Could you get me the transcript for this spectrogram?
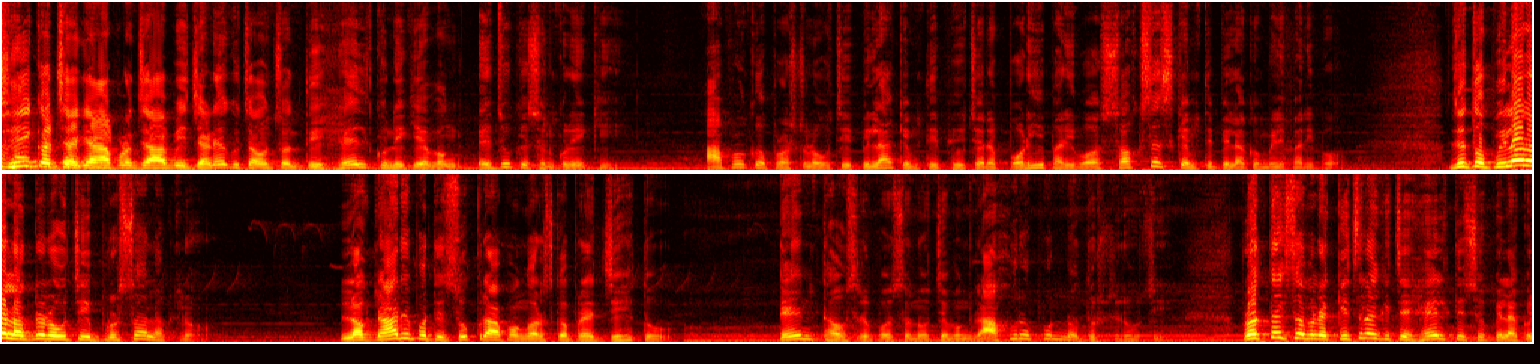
ठीक अच्छे आज जहाँ भी जानक चाहती हेल्थ को लेकिन एवं एजुकेशन को लेकिन आपण प्रश्न रोचे पिला के फ्यूचर पढ़ी पार सक्से पिला को मिल पार जेहतु तो पिलार लग्न रोचे वृष लग्न लग्नाधिपति शुक्र आफ्नै टेन्थ हाउस्रे पोसन हुन्छ राह्र पूर्ण दृष्टि रुचि प्रत्येक समयमा किना हेल्थ इस्यु पहिलाको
